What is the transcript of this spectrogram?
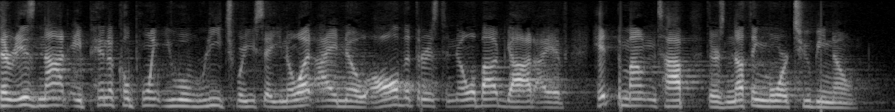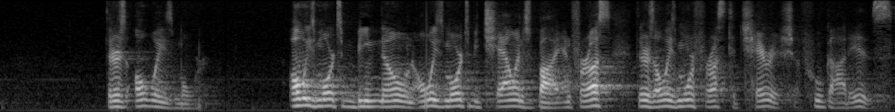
There is not a pinnacle point you will reach where you say, you know what, I know all that there is to know about God. I have hit the mountaintop. There's nothing more to be known. There's always more. Always more to be known, always more to be challenged by. And for us, there's always more for us to cherish of who God is.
